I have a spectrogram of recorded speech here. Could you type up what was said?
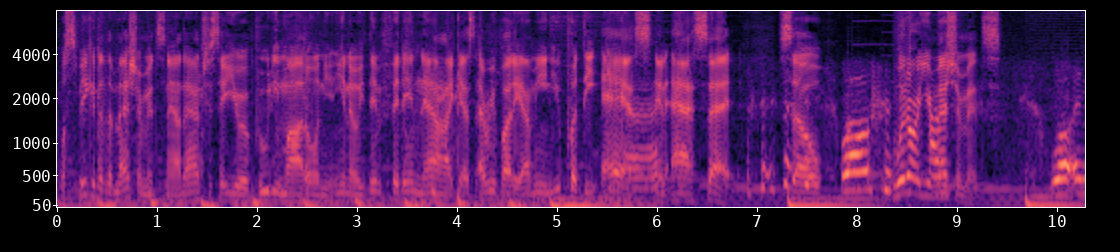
Well, speaking of the measurements now, now that you say you're a booty model and you, you know you didn't fit in now, I guess everybody. I mean, you put the ass Yeah. in asset. So, Well, what are your um, measurements? Well, and,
